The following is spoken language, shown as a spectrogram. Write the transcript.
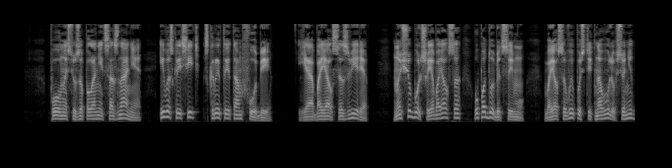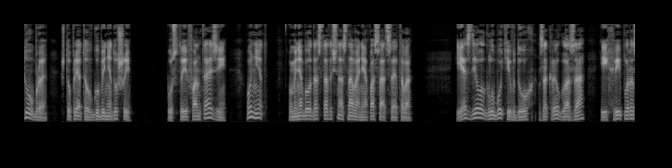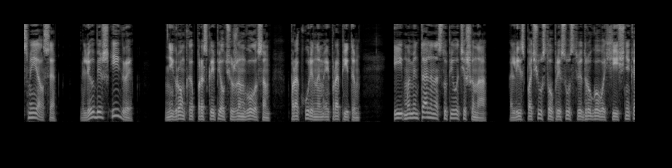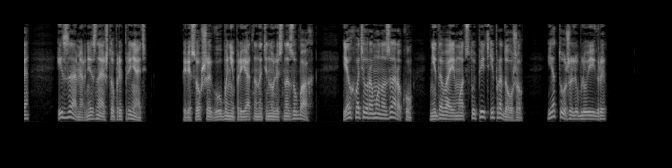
полностью заполонить сознание и воскресить скрытые там фобии. Я боялся зверя, но еще больше я боялся уподобиться ему, боялся выпустить на волю все недоброе, что прятал в глубине души. Пустые фантазии? О нет, у меня было достаточно оснований опасаться этого. Я сделал глубокий вдох, закрыл глаза и хрипло рассмеялся. «Любишь игры?» Негромко проскрипел чужим голосом, прокуренным и пропитым, и моментально наступила тишина. Лис почувствовал присутствие другого хищника и замер, не зная, что предпринять. Пересохшие губы неприятно натянулись на зубах. Я ухватил Рамона за руку, не давая ему отступить, и продолжил. «Я тоже люблю игры».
